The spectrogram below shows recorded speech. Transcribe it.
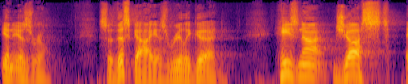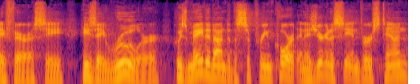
in Israel. So this guy is really good. He's not just a Pharisee, he's a ruler who's made it onto the Supreme Court. And as you're going to see in verse 10,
